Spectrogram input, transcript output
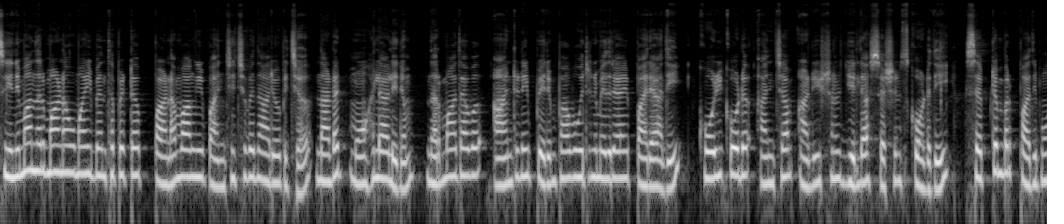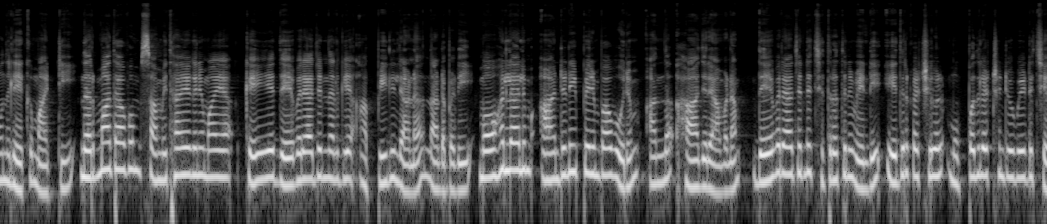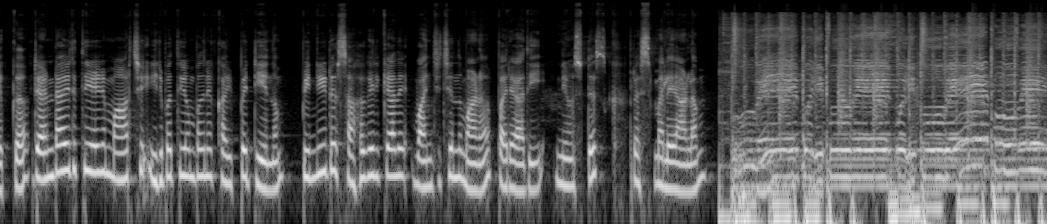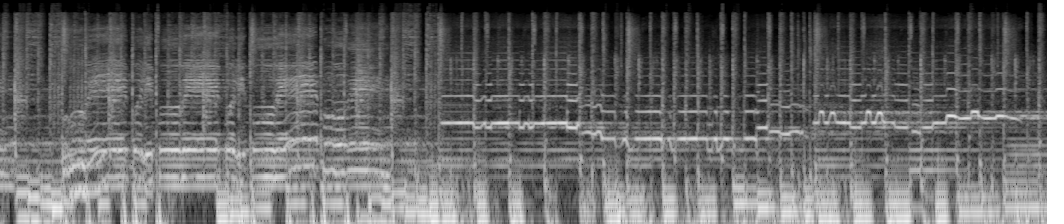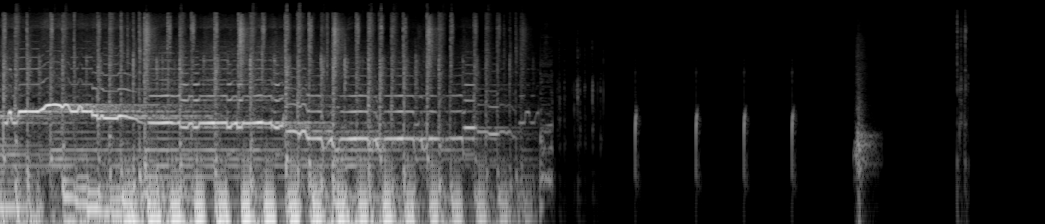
Cinema നിർമ്മാണവുമായി ബന്ധപ്പെട്ട് പണം വാങ്ങി വഞ്ചിച്ചുവെന്നാരോപിച്ച് നടൻ മോഹൻലാലിനും നിർമ്മാതാവ് ആന്റണി പെരുമ്പാവൂരിനുമെതിരായ പരാതി കോഴിക്കോട് അഞ്ചാം അഡീഷണൽ ജില്ലാ സെഷൻസ് കോടതി സെപ്റ്റംബർ പതിമൂന്നിലേക്ക് മാറ്റി. നിർമ്മാതാവും സംവിധായകനുമായ കെ എ ദേവരാജൻ നൽകിയ അപ്പീലിലാണ് നടപടി. മോഹൻലാലും ആന്റണി പെരുമ്പാവൂരും അന്ന് ഹാജരാവണം. ദേവരാജന്റെ ചിത്രത്തിനു വേണ്ടി എതിർകക്ഷികൾ മുപ്പത് ലക്ഷം രൂപയുടെ ചെക്ക് രണ്ടായിരത്തിയേഴ് മാർച്ച് ഇരുപത്തിയൊമ്പതിന് കൈപ്പറ്റിയെന്നും പിന്നീട് സഹകരിക്കാതെ വഞ്ചിച്ചെന്നുമാണ് പരാതി. News desk press Malayalam. പൂവേ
